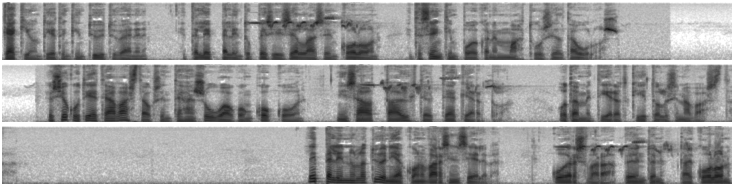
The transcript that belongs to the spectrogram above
Käki on tietenkin tyytyväinen, että leppälintu pesi sellaiseen koloon, että senkin poikanen mahtuu sieltä ulos. Jos joku tietää vastauksen tähän suuaukon kokoon, niin saa ottaa yhteyttä ja kertoa. Otamme tiedot kiitollisena vastaan. Leppälinnulla työnjako on varsin selvä. Koiras varaa pöntön tai kolon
